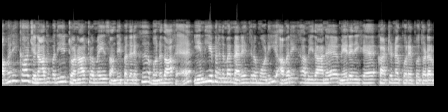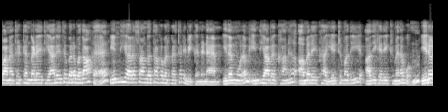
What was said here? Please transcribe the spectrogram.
அமெரிக்கா ஜனாதிபதி டொனால்ட் ட்ரம்பை சந்திப்பதற்கு முன்னதாக இந்திய பிரதமர் நரேந்திர மோடி அமெரிக்கா மீதான மேலதிக கட்டண குறைப்பு தொடர்பான திட்டங்களை தயாரித்து வருவதாக இந்திய அரசாங்க தகவல்கள் தெரிவிக்கின்றன. இதன் மூலம் இந்தியாவுக்கான அமெரிக்கா ஏற்றுமதி அதிகரிக்கும் எனவும் இரு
